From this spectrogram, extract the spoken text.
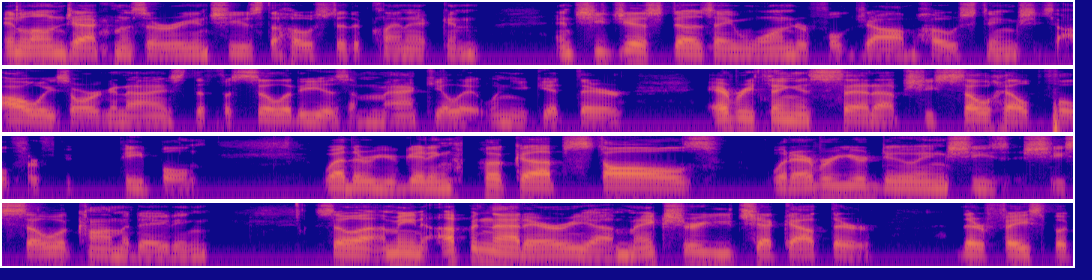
in Lone Jack, Missouri, and she's the host of the clinic. And and she just does a wonderful job hosting. She's always organized. The facility is immaculate when you get there. Everything is set up. She's so helpful for people, whether you're getting hookups, stalls, whatever you're doing. She's she's so accommodating. So I mean, up in that area, make sure you check out their their Facebook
